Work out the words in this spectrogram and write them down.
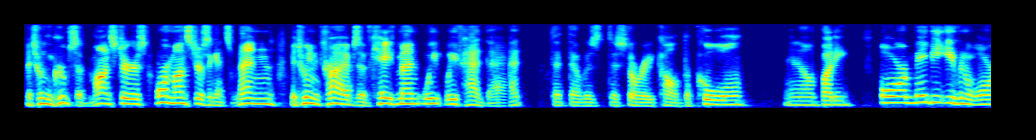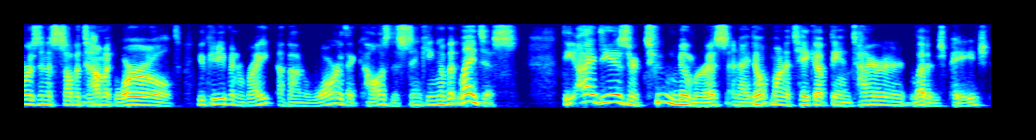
between groups of monsters or monsters against men, between tribes of cavemen. We we've had that. That that was the story called The Pool you know, buddy. Or maybe even wars in a subatomic world. You could even write about a war that caused the sinking of Atlantis. The ideas are too numerous, and I don't want to take up the entire letters page,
